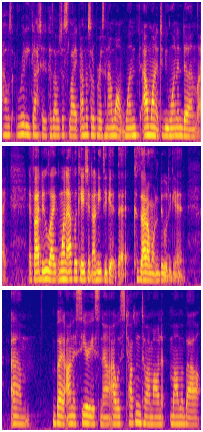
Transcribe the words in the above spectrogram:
I was really gutted because I was just like, I'm the sort of person I want one, I want it to be one and done. Like, if I do like one application, I need to get that because I don't want to do it again. Um, but on a serious note, I was talking to my mom, mom about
